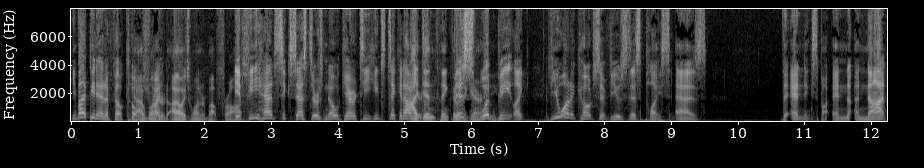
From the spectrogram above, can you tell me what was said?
He might be an NFL coach. yeah, I wondered. right? I always wondered about Frost. If he had success, there's no guarantee he'd stick it out. I here. didn't think there was this would be like if you want a coach that views this place as the ending spot and n- not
